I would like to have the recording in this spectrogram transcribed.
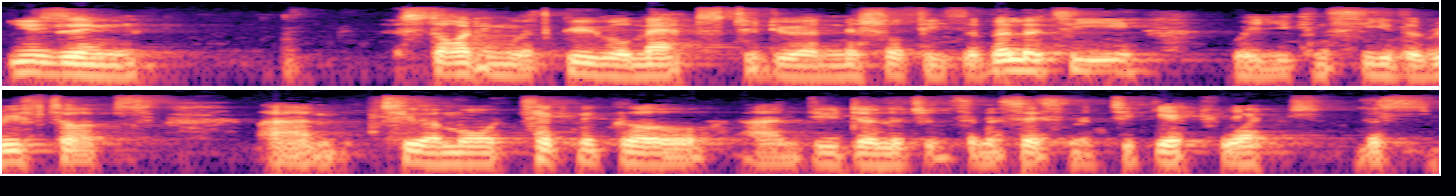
using starting with Google Maps to do initial feasibility, where you can see the rooftops, um, to a more technical um, due diligence and assessment to get what this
